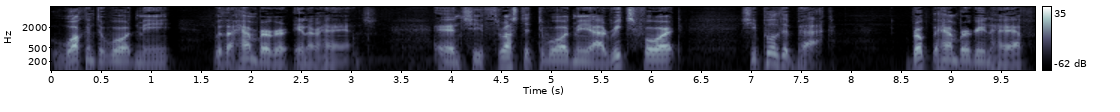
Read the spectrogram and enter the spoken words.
walking toward me with a hamburger in her hands. And she thrust it toward me. I reached for it. She pulled it back, broke the hamburger in half,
